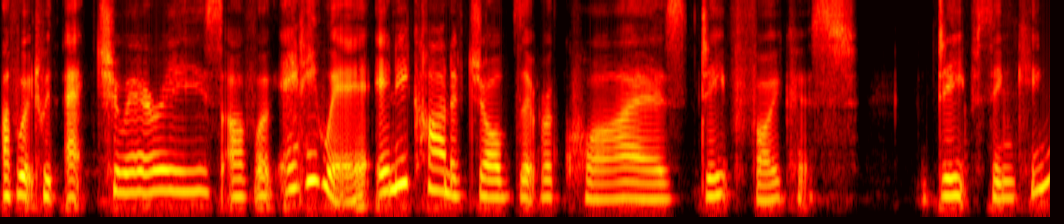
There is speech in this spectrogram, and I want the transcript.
i've worked with actuaries i've worked anywhere any kind of job that requires deep focus deep thinking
